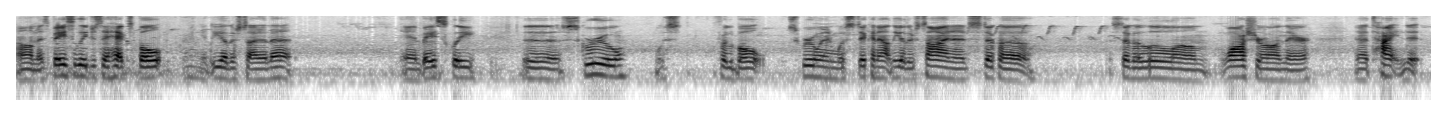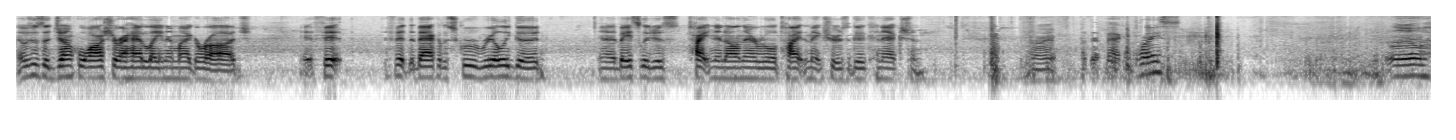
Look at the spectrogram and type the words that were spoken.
Um, it's basically just a hex bolt. Get the other side of that. And basically, the screw was for the bolt screw in was sticking out the other side and I stuck a stuck a little um, washer on there and I tightened it. It was just a junk washer I had laying in my garage. It fit fit the back of the screw really good and I basically just tightened it on there real tight to make sure it's a good connection. Alright, put that back in place. Well,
